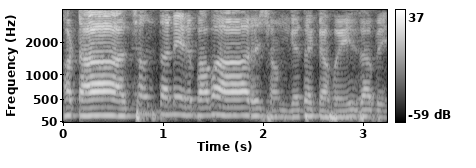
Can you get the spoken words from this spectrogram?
হঠাৎ সন্তানের বাবার সঙ্গে দেখা হয়ে যাবে।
